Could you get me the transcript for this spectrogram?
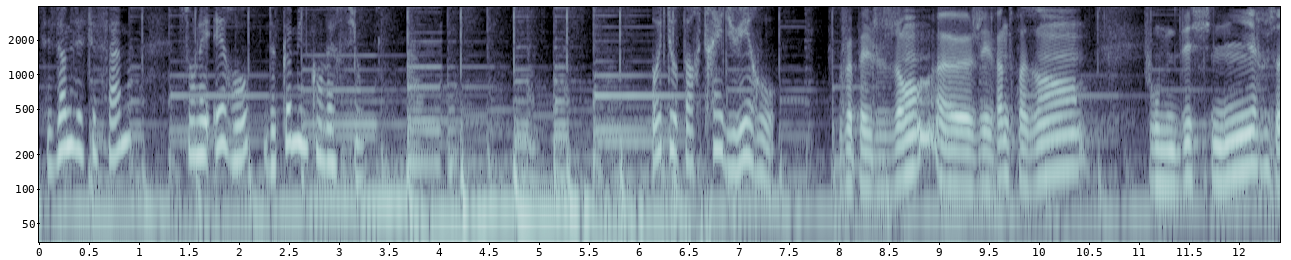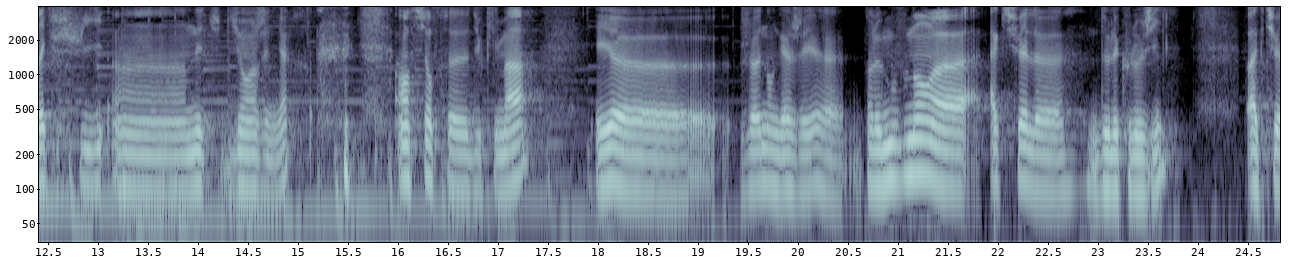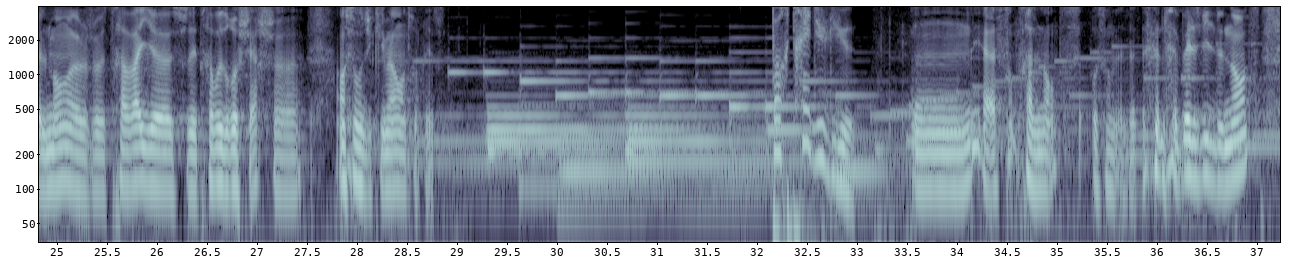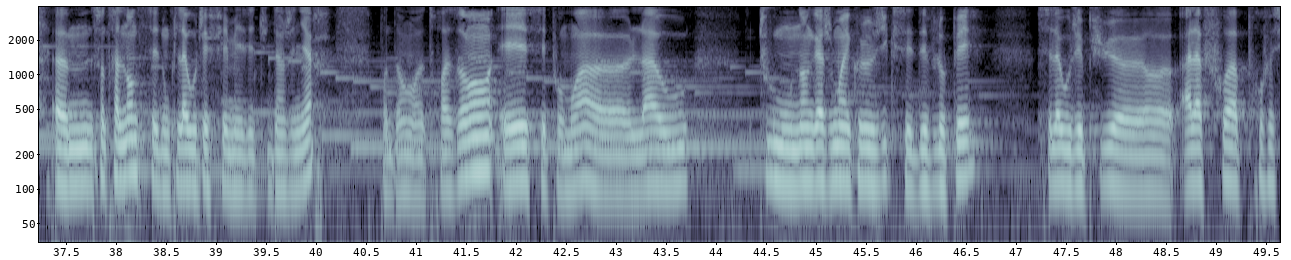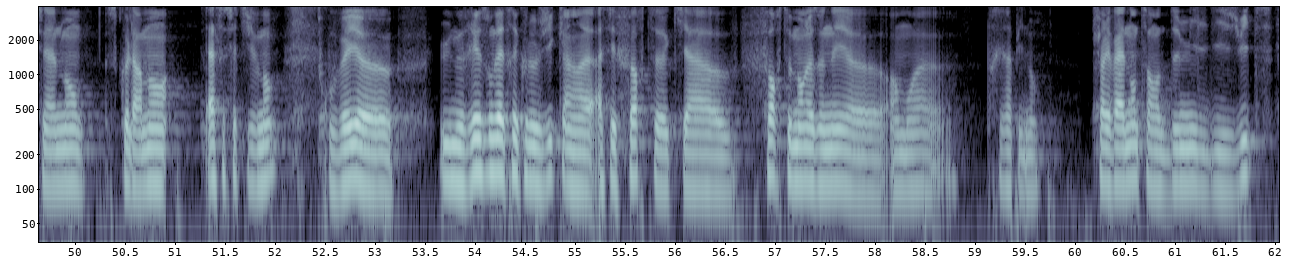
Ces hommes et ces femmes sont les héros de Comme une conversion. Autoportrait du héros. Je m'appelle Jean, euh, j'ai 23 ans. Pour me définir, je dirais que je suis un étudiant ingénieur en sciences euh, du climat et euh, jeune engagé euh, dans le mouvement euh, actuel de l'écologie. Actuellement, je travaille sur des travaux de recherche en sciences du climat en entreprise. Portrait du lieu. On est à Centrale Nantes, au sein de la, de la belle ville de Nantes. Euh, Centrale Nantes, c'est donc là où j'ai fait mes études d'ingénieur pendant euh, trois ans, et c'est pour moi euh, là où tout mon engagement écologique s'est développé. C'est là où j'ai pu, euh, à la fois professionnellement, scolairement, associativement, trouver euh, une raison d'être écologique hein, assez forte euh, qui a fortement résonné en moi très rapidement. Je suis arrivé à Nantes en 2018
